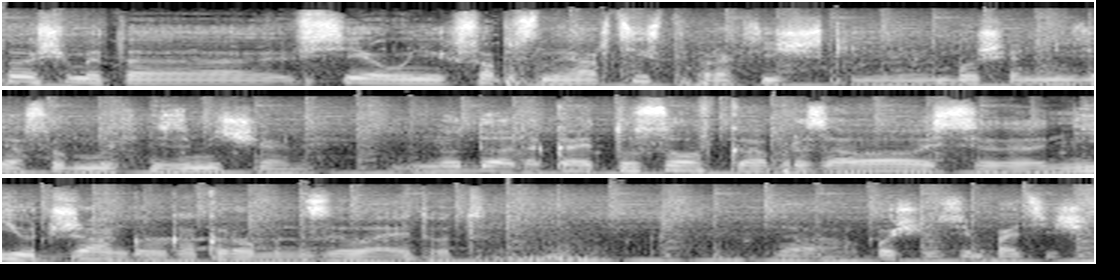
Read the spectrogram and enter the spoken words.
Ну, в общем, это все у них собственные артисты практически, больше нигде особо мы их не замечали. Ну да, такая тусовка образовалась. New Jungle, как Рома называет. Вот. Да, очень симпатичен.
